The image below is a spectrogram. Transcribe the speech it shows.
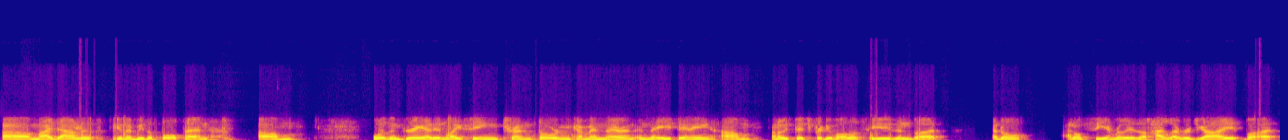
Uh, my down is going to be the bullpen. Um, wasn't great. I didn't like seeing Trent Thornton come in there in, in the eighth inning. Um, I know he's pitched pretty well this season, but I don't I don't see him really as a high leverage guy, but at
